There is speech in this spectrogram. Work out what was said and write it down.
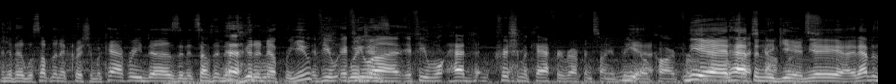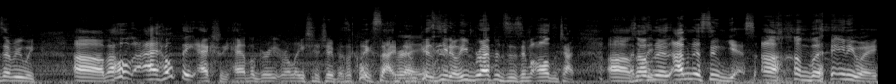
and if it was something that Christian McCaffrey does and it's something that's good enough for you, If you if you is- uh, if you had Christian McCaffrey reference on your bingo card, for yeah, it happened again. Yeah, yeah, yeah, it happens every week. Um, I hope I hope they actually have a great relationship. As a quick side note, Right. because you know he references him all the time. Uh, so I'm gonna I'm gonna assume yes. Um, but anyway,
